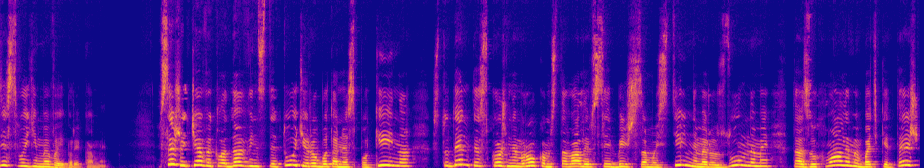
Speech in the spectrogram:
зі своїми вибриками. Все життя викладав в інституті, робота неспокійна, студенти з кожним роком ставали все більш самостійними, розумними та зухвалими, батьки теж.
